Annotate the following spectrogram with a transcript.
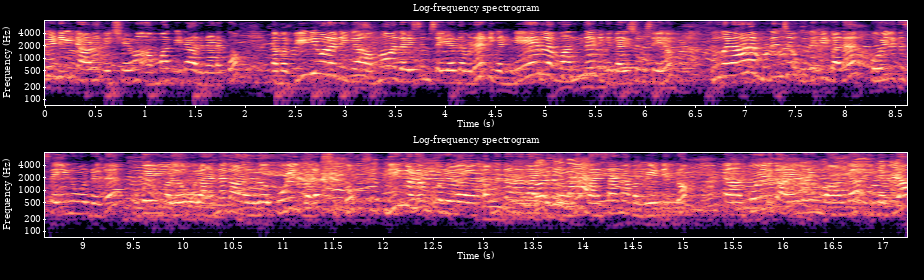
வேண்டிக்கிட்டாலும் நிச்சயமா அம்மா கிட்ட அது நடக்கும். நம்ம வீடியோல நீங்க அம்மாவை தரிசனம் செய்யறதை விட நீங்க நேர்ல வந்து நீங்க தரிசனம் செய்யணும். உங்களால முடிஞ்ச உதவிகளை கோயிலுக்கு செய்யணுன்றது உபயோகங்களோ ஒரு அன்னதானங்களோ கோயில் வளர்ச்சிக்கும் நீங்களும் ஒரு பங்குதாரராக இருக்கணும்னு மனசா நம்ம வேண்டிக்கிறோம். கோயிலுக்கு அனைவரும் வாங்க. இந்த விழா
